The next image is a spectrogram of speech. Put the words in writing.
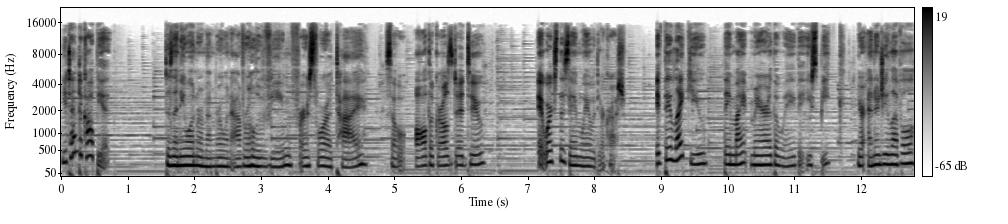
you tend to copy it. Does anyone remember when Avril Lavigne first wore a tie? So all the girls did too? It works the same way with your crush. If they like you, they might mirror the way that you speak, your energy level,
